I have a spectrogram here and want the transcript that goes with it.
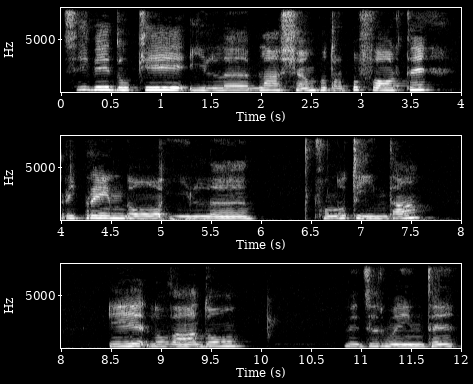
Se vedo che il blush è un po' troppo forte, riprendo il fondotinta e lo vado leggermente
